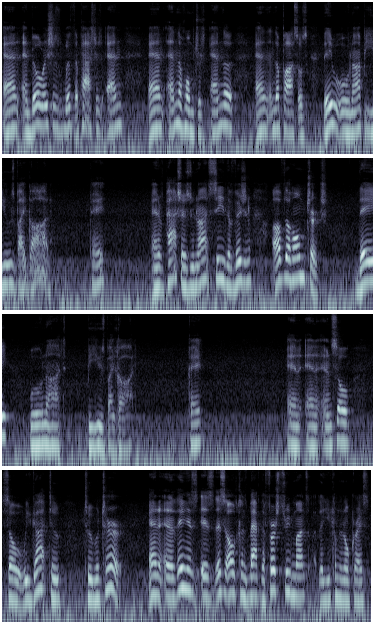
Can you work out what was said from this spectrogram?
And and build relationships with the pastors and and and the home church and the and, and the apostles. They will not be used by god. Okay? And if pastors do not see the vision of the home church they will not be used by god. Okay? And and and so so we got to to mature and, and the thing is, is this all comes back. The first three months that you come to know Christ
